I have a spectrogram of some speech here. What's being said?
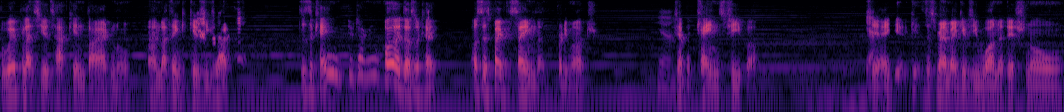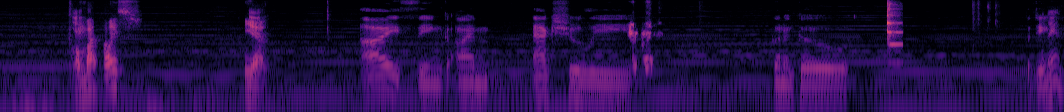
The whip lets you attack in diagonal, and I think it gives you exact. Does the cane do diagonal? Oh, it does. Okay. Oh, so it's both the same then, pretty much. Yeah. Except the cane's cheaper. So yeah, it gi- gi- just remember it gives you one additional Yeah. combat dice. Yeah. I think I'm actually gonna go. The Well, ding.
